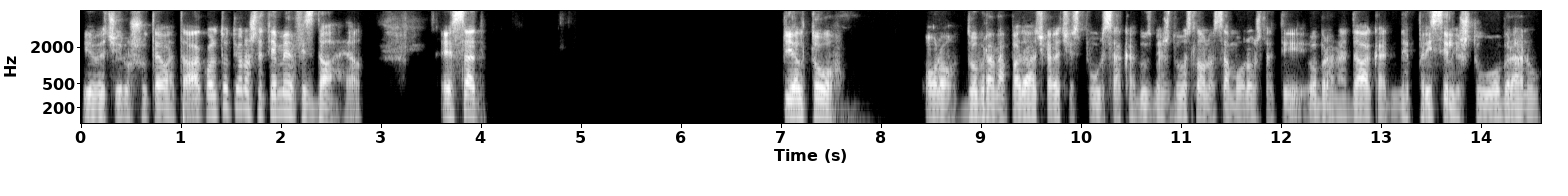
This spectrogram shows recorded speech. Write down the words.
je većinu šuteva tako, ali to ti je ono što ti je Memphis da, jel? E sad, jel to ono, dobra napadačka već je Spursa kad uzmeš doslovno samo ono što ti obrana da, kad ne prisiliš tu obranu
